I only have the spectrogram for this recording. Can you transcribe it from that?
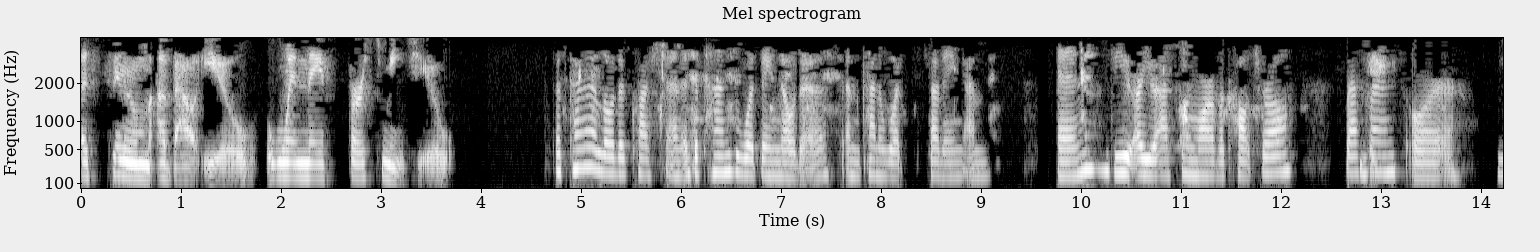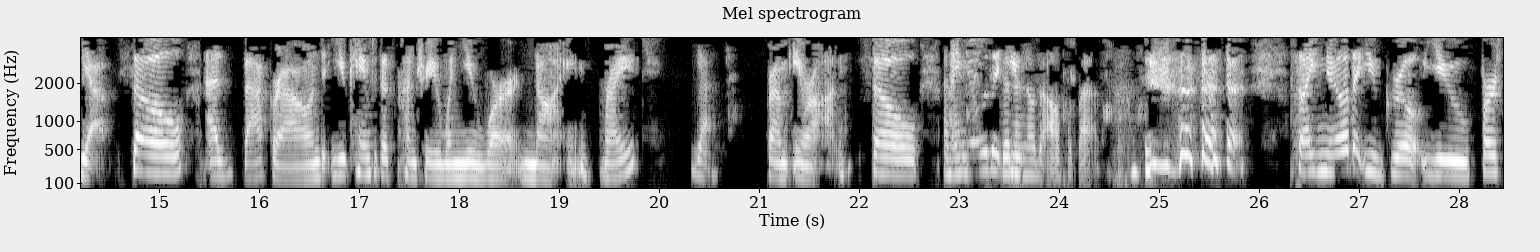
assume about you when they first meet you? That's kind of a loaded question. It depends what they notice and kind of what setting I'm in. Do you are you asking more of a cultural reference or? Yeah. So as background, you came to this country when you were nine, right? Yes. From Iran. So and I, know that you didn't you know the alphabet. so I know that you grew you first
